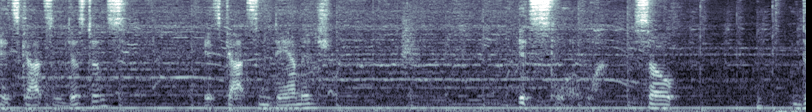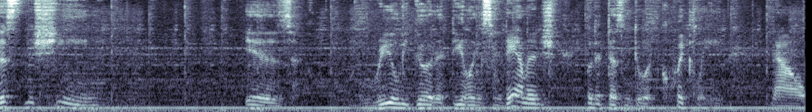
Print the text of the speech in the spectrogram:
it's got some distance, it's got some damage, it's slow. So, this machine is really good at dealing some damage, but it doesn't do it quickly. Now,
